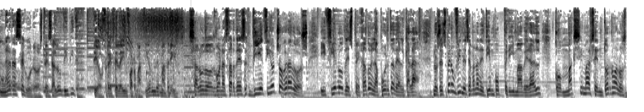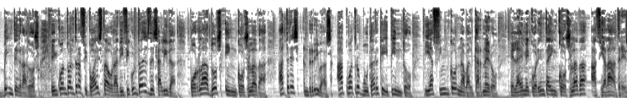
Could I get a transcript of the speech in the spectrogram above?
Nara Seguros de Salud y Vida te ofrece la información de Madrid. Saludos, buenas tardes. 18 grados y cielo despejado en la puerta de Alcalá. Nos espera un fin de semana de tiempo primaveral con máximas en torno a los 20 grados. En cuanto al tráfico, a esta hora, dificultades de salida por la A2 en Coslada, A3 Rivas, A4 Butarque y Pinto y A5 Navalcarnero. En la M40 en Coslada hacia la A3.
